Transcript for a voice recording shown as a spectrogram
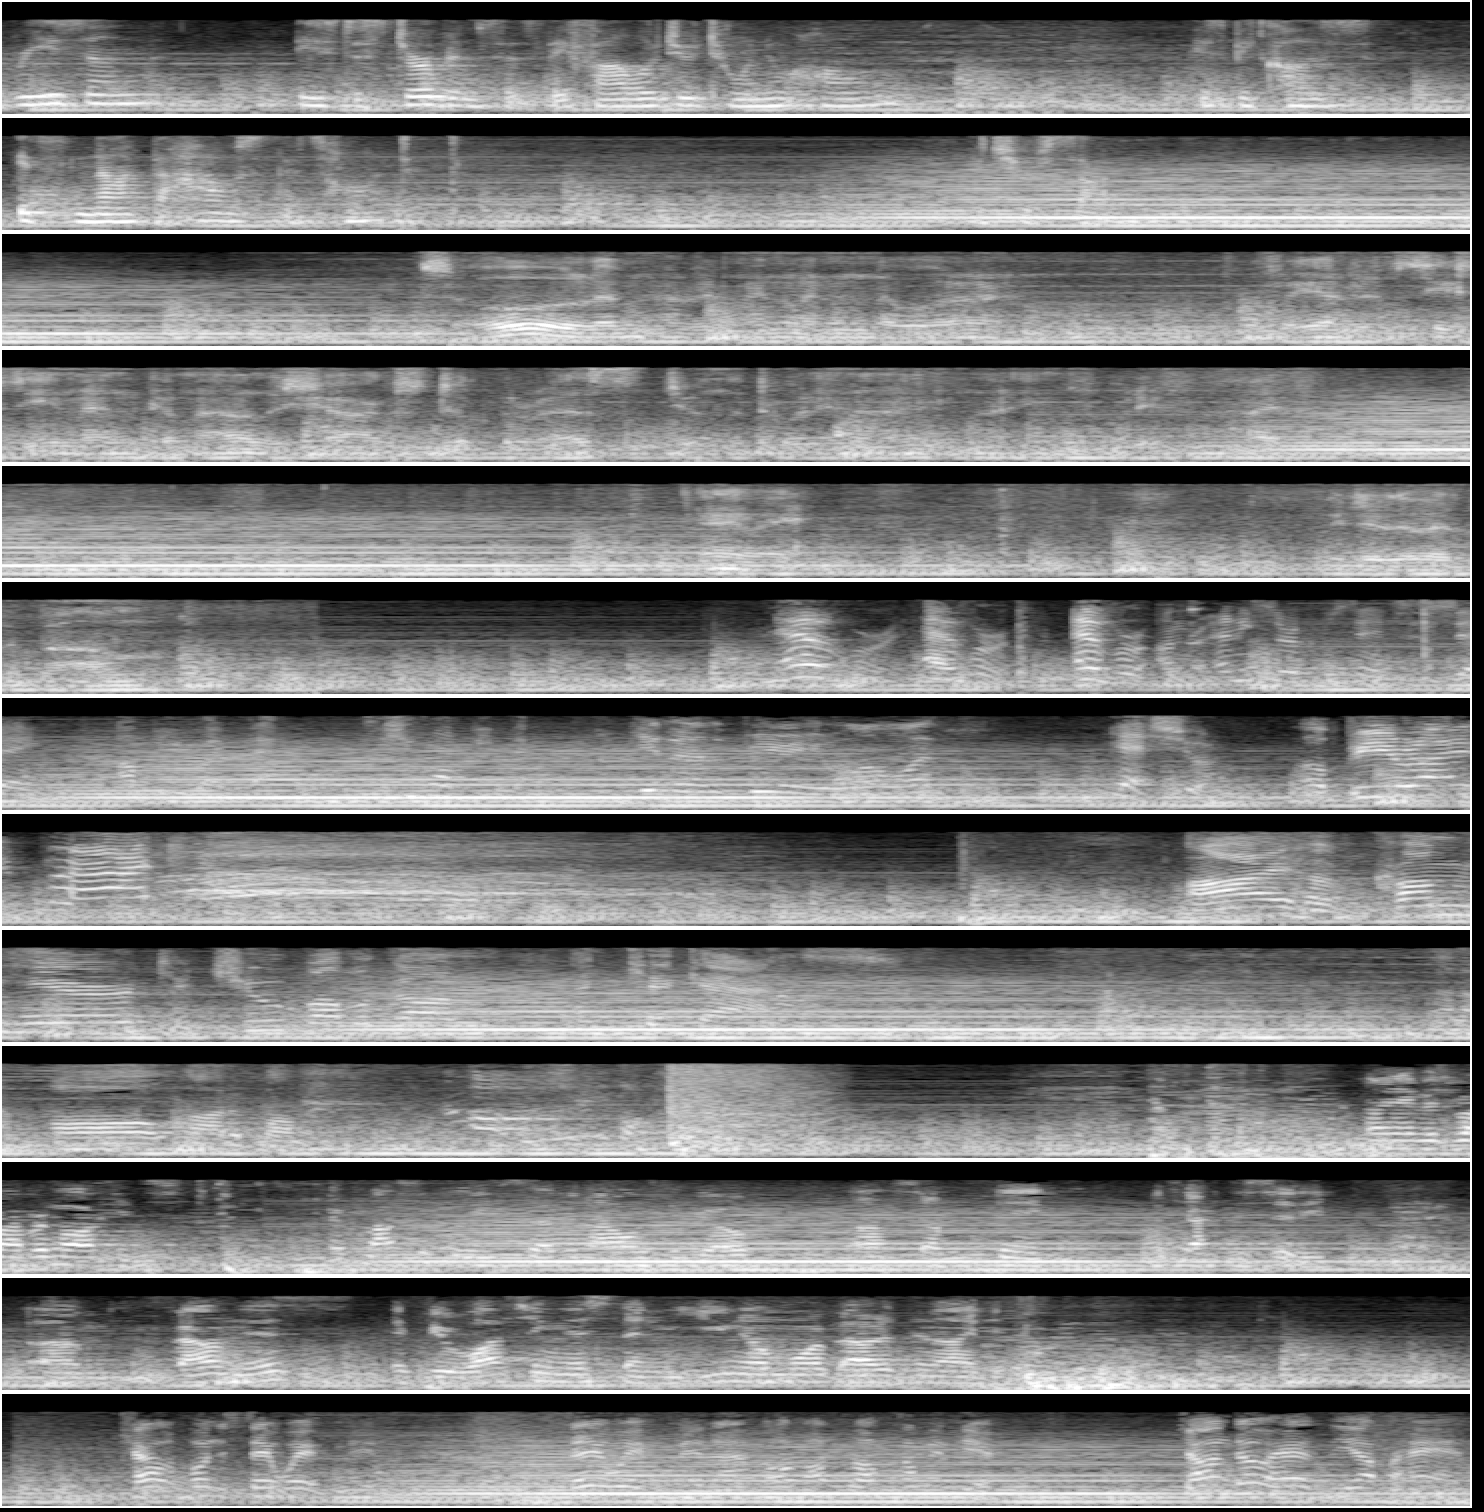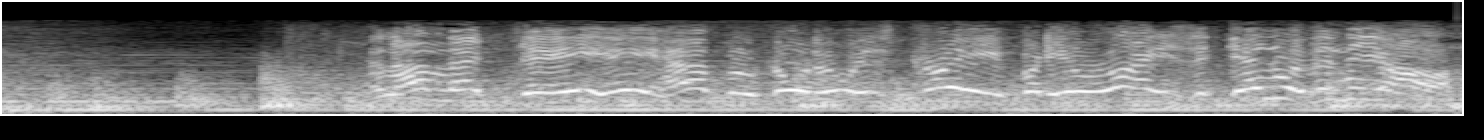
the reason these disturbances, they followed you to a new home, is because it's not the house that's haunted. It's your son. So 1,100 men went in the war. 316 men come out. The Sharks took the rest June the 29th, 1945. Anyway, we delivered the bomb. Any circumstances, say, I'll be right back. Because you won't be back. You Get another beer. You want one? Yeah, sure. I'll be right back. I have come here to chew bubblegum and kick ass. And I'm all out of bubblegum. My name is Robert Hawkins. Approximately seven hours ago, uh, something attacked the city. Um, you found this. If you're watching this, then you know more about it than I do. California, stay away from me. Stay away from me. Oh, I'm, I'll, I'll come in here. John Doe has the upper hand. And on that day, Ahab will go to his grave, but he'll rise again within the hour.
